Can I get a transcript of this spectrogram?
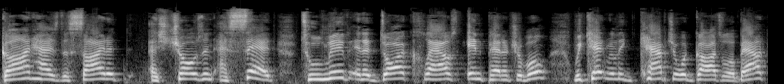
God has decided, has chosen, has said to live in a dark cloud, impenetrable. We can't really capture what God's all about.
